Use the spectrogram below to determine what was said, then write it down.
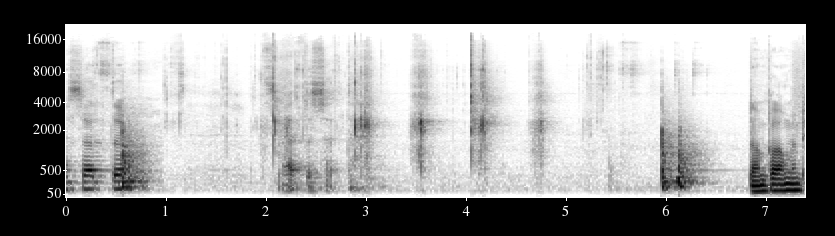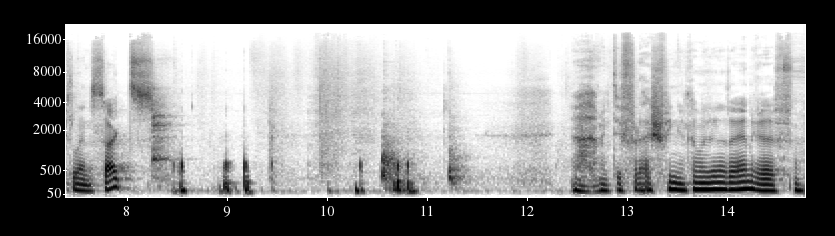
Eine Seite, zweite Seite. Dann brauchen wir ein bisschen Salz. Ja, mit den Fleischfingern kann man da nicht eingreifen.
